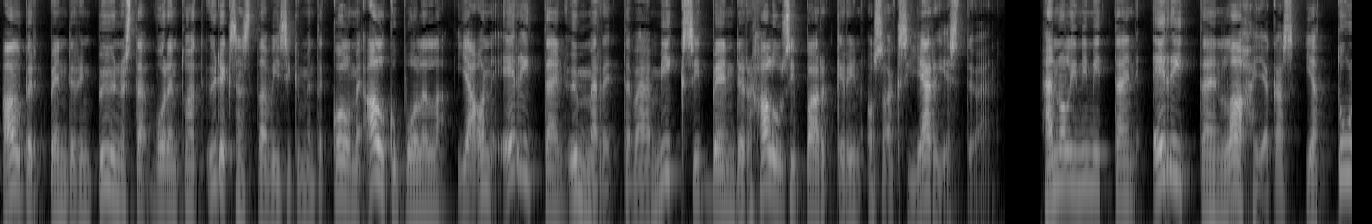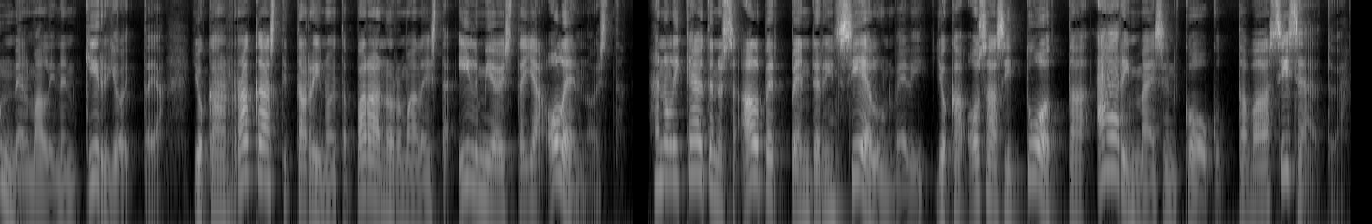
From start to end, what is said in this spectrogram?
Albert Benderin pyynnöstä vuoden 1953 alkupuolella ja on erittäin ymmärrettävää, miksi Bender halusi Parkerin osaksi järjestöään. Hän oli nimittäin erittäin lahjakas ja tunnelmallinen kirjoittaja, joka rakasti tarinoita paranormaaleista ilmiöistä ja olennoista. Hän oli käytännössä Albert Benderin sielunveli, joka osasi tuottaa äärimmäisen koukuttavaa sisältöä.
